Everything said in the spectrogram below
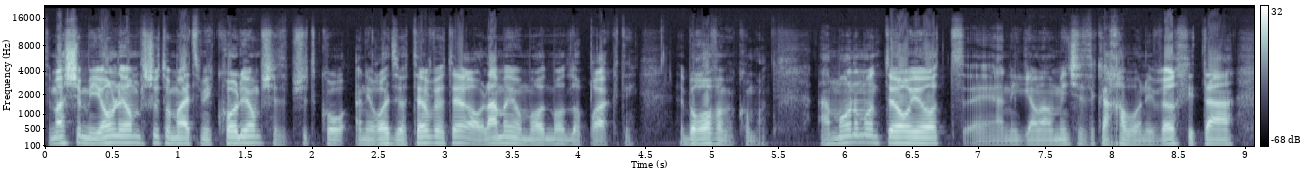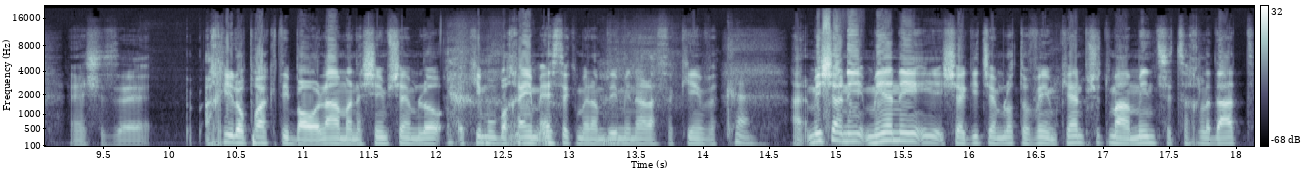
זה מה שמיום ליום פשוט אומר לעצמי כל יום, שזה פשוט קורה, אני רואה את זה יותר ויותר, העולם היום מאוד מאוד לא פרקטי, זה ברוב המקומות. המון המון תיאוריות, אה, אני גם מאמין שזה ככה באוניברסיטה, אה, שזה... הכי לא פרקטי בעולם, אנשים שהם לא הקימו בחיים עסק, מלמדים מנהל עסקים. ו... כן. מי שאני, מי אני שיגיד שהם לא טובים, כן? פשוט מאמין שצריך לדעת,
